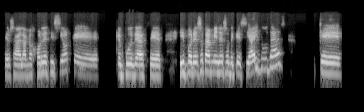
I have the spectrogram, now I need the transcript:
o sea, la mejor decisión que, que pude hacer. Y por eso también eso de que si hay dudas, que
